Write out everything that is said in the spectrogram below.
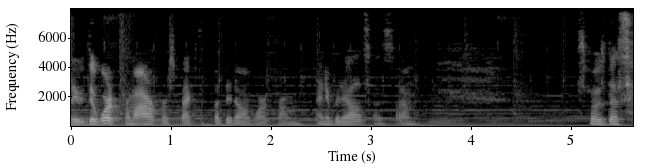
They, they work from our perspective, but they don't work from anybody else's. So I suppose that's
